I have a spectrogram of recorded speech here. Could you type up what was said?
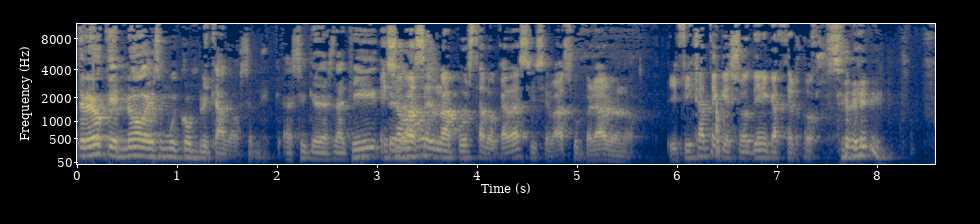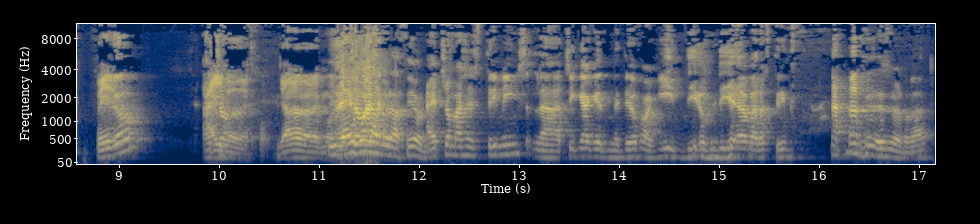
Creo que no es muy complicado, Senec. Así que desde aquí... Eso va a damos- ser una apuesta locada si se va a superar o no. Y fíjate que solo tiene que hacer dos. Sí. Pero Ha ahí hecho- lo dejo. Ya lo haremos. Y Ha hecho, más, duración. ha hecho más streamings la chica que metió Joaquín día un día para streaming. es verdad.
